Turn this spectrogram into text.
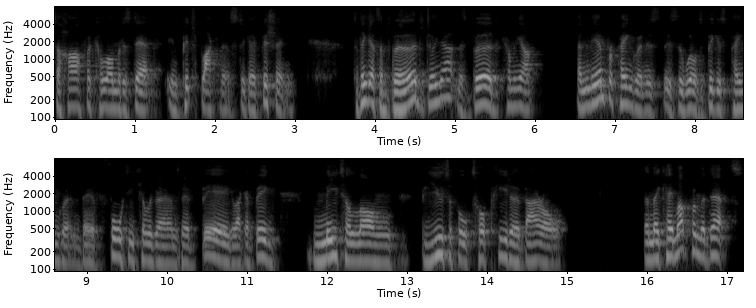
to half a kilometer's depth in pitch blackness to go fishing. To think that's a bird doing that, and this bird coming up and the emperor penguin is, is the world's biggest penguin. They're 40 kilograms. They're big, like a big meter long, beautiful torpedo barrel. And they came up from the depths.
